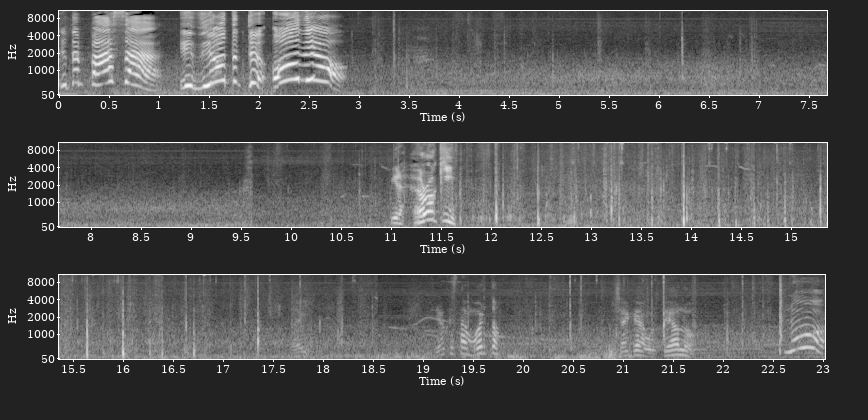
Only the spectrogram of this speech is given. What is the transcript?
¿Qué te pasa? ¡Idiota, te odio! Mira, Rocky. Creo que está muerto. Voltealo. No,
